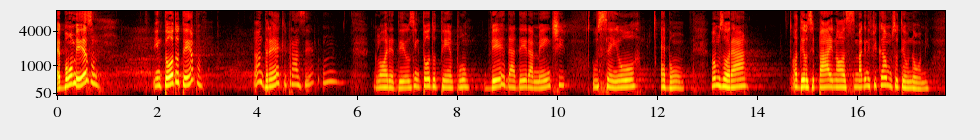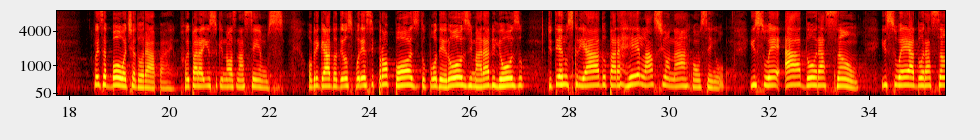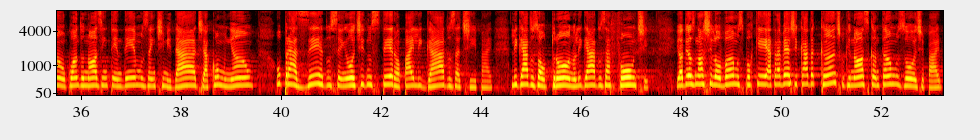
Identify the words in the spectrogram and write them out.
É bom mesmo? Em todo o tempo? André, que prazer. Hum. Glória a Deus, em todo o tempo, verdadeiramente, o Senhor é bom. Vamos orar. Ó Deus e Pai, nós magnificamos o Teu nome. Coisa boa te adorar, Pai. Foi para isso que nós nascemos. Obrigado a Deus por esse propósito poderoso e maravilhoso de ter nos criado para relacionar com o Senhor. Isso é adoração. Isso é adoração quando nós entendemos a intimidade, a comunhão, o prazer do Senhor de nos ter, ó Pai, ligados a Ti, Pai. Ligados ao trono, ligados à fonte. E, ó Deus, nós te louvamos porque através de cada cântico que nós cantamos hoje, Pai,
